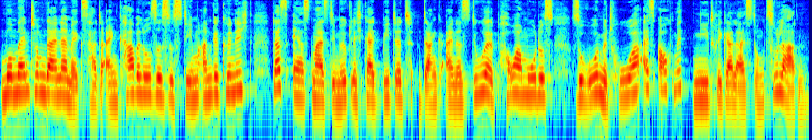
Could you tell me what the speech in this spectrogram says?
Momentum Dynamics hat ein kabelloses System angekündigt, das erstmals die Möglichkeit bietet, dank eines Dual-Power-Modus sowohl mit hoher als auch mit niedriger Leistung zu laden.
